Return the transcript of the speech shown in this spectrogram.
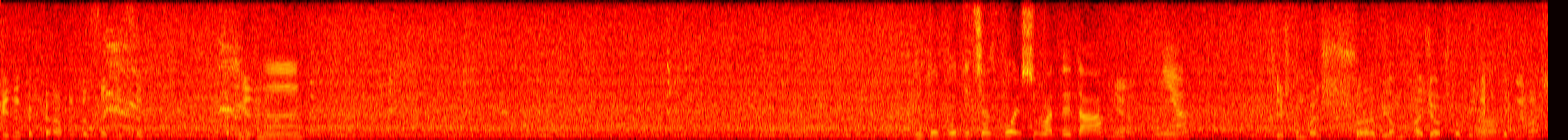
Видно, как корабль тут садится. Она так медленно. Мгм. И тут будет сейчас больше воды, да? Нет, Не? слишком большой объем озер, чтобы здесь А. поднялась.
